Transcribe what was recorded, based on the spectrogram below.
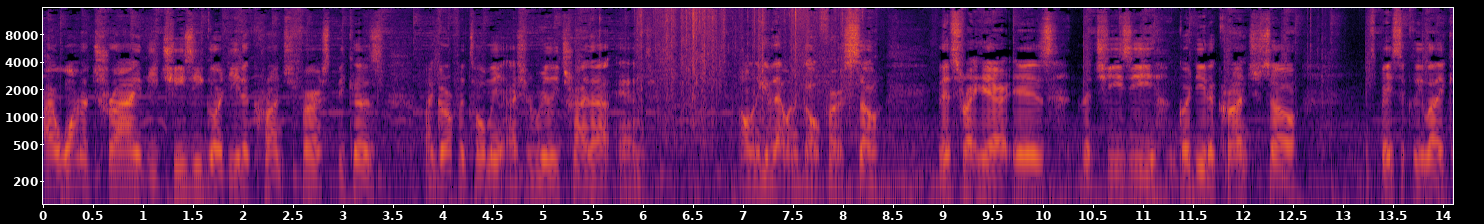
I wanna try the cheesy gordita crunch first because my girlfriend told me I should really try that and I wanna give that one a go first. So this right here is the cheesy gordita crunch. So it's basically like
